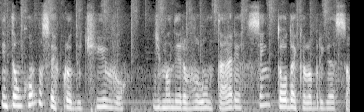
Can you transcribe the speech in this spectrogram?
Então, como ser produtivo de maneira voluntária sem toda aquela obrigação?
